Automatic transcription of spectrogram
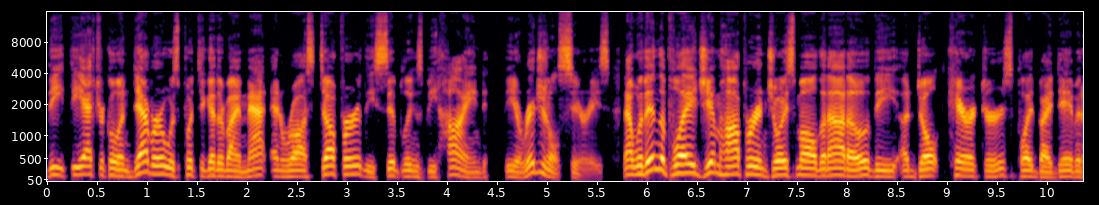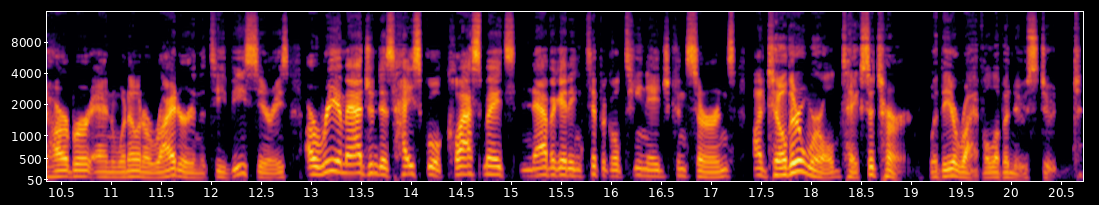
The theatrical endeavor was put together by Matt and Ross Duffer, the siblings behind the original series. Now, within the play, Jim Hopper and Joyce Maldonado, the adult characters played by David Harbour and Winona Ryder in the TV series, are reimagined as high school classmates navigating typical teenage concerns until their world takes a turn with the arrival of a new student.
